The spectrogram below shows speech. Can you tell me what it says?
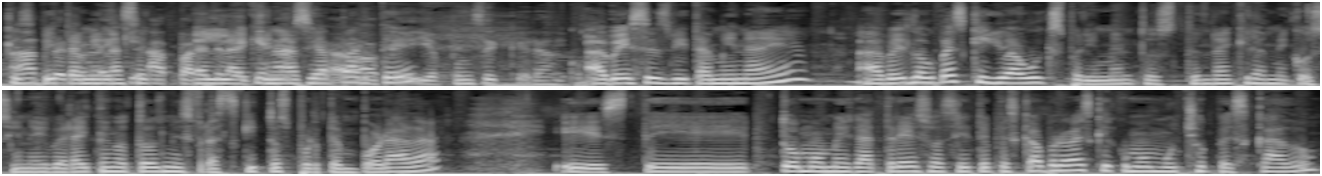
que Ah, es pero vitamina C. aparte la equinacia. Ah, aparte. yo pensé que era como- A veces vitamina E. A veces, lo que pasa es que yo hago experimentos. Tendrán que ir a mi cocina y ver. Ahí tengo todos mis frasquitos por temporada. Este, tomo omega 3 o aceite de pescado. Pero es que como mucho pescado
